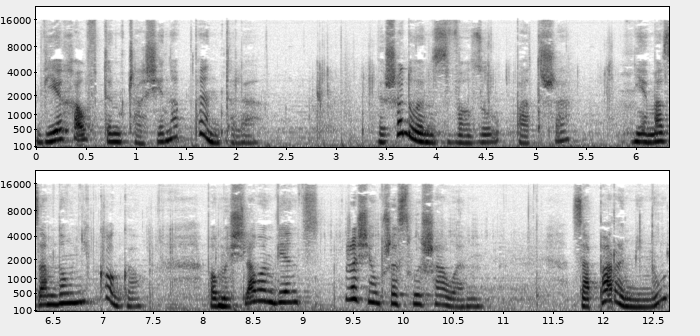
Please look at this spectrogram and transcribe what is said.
wjechał w tym czasie na pętlę. Wyszedłem z wozu, patrzę, nie ma za mną nikogo. Pomyślałem więc, że się przesłyszałem. Za parę minut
